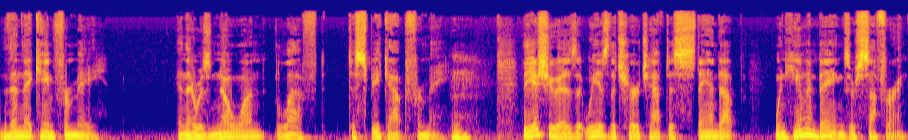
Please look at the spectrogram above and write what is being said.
Then they came for me, and there was no one left to speak out for me. The issue is that we as the church have to stand up when human beings are suffering.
